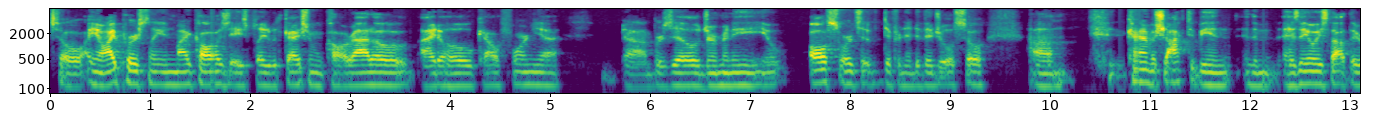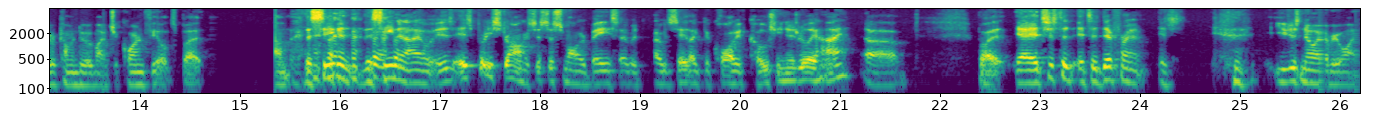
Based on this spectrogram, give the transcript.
so you know i personally in my college days played with guys from colorado idaho california uh, brazil germany you know all sorts of different individuals. So, um, kind of a shock to be in, in the, as they always thought they were coming to a bunch of cornfields, but um, the scene in, the scene in Iowa is, is pretty strong. It's just a smaller base. I would I would say like the quality of coaching is really high. Uh, but yeah, it's just a, it's a different. It's you just know everyone.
